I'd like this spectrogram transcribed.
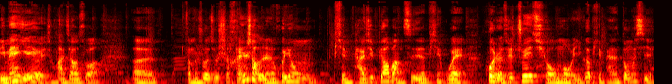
里面也有一句话叫做，呃，怎么说，就是很少的人会用品牌去标榜自己的品味，或者去追求某一个品牌的东西。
